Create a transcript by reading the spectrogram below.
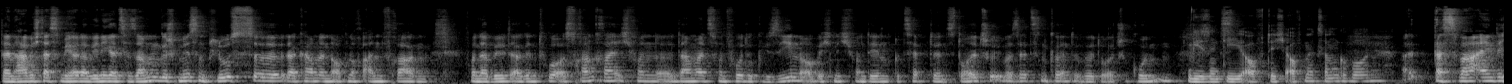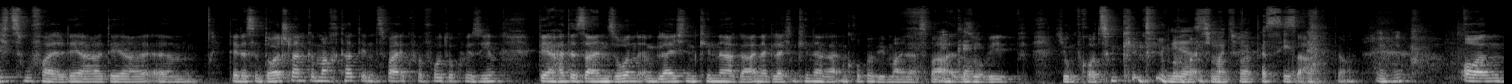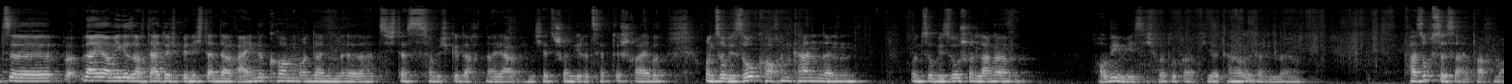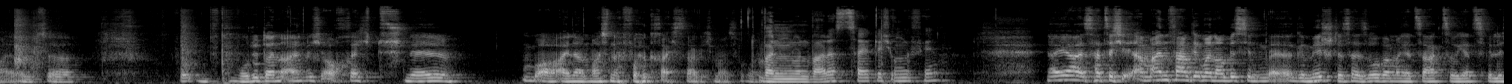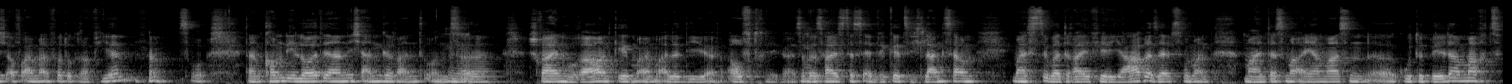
dann habe ich das mehr oder weniger zusammengeschmissen, plus äh, da kamen dann auch noch Anfragen von der Bildagentur aus Frankreich, von äh, damals von Photo Cuisine, ob ich nicht von denen Rezepte ins Deutsche übersetzen könnte für deutsche Kunden. Wie sind die auf dich aufmerksam geworden? Das war eigentlich Zufall. Der, der, ähm, der das in Deutschland gemacht hat, den Zweig für Photo Cuisine, der hatte seinen Sohn im gleichen Kindergarten, in der gleichen Kindergartengruppe wie meiner. Das war okay. also so wie Jungfrau zum Kind, wie, wie das manchmal, manchmal passiert. Sagt, ja. Ja. Mhm. Und äh, naja, wie gesagt, dadurch bin ich dann da reingekommen und dann äh, hat sich das, habe ich gedacht, naja, wenn ich jetzt schon die Rezepte schreibe und sowieso kochen kann dann, und sowieso schon lange hobbymäßig fotografiert habe, dann äh, versuchst es einfach mal. Und äh, wurde dann eigentlich auch recht schnell boah, einigermaßen erfolgreich, sage ich mal so. Wann, wann war das zeitlich ungefähr? Naja, es hat sich am Anfang immer noch ein bisschen äh, gemischt. Das ist ja so, wenn man jetzt sagt, so jetzt will ich auf einmal fotografieren, so, dann kommen die Leute ja nicht angerannt und ja. äh, schreien Hurra und geben einem alle die äh, Aufträge. Also das heißt, das entwickelt sich langsam, meist über drei, vier Jahre, selbst wenn man meint, dass man einigermaßen äh, gute Bilder macht.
